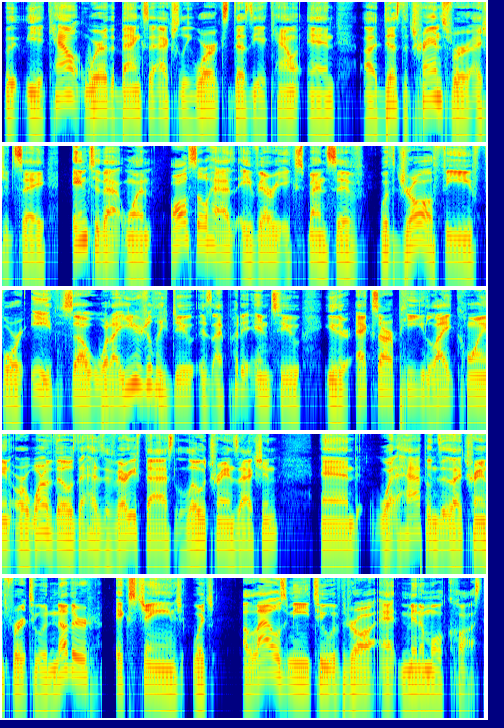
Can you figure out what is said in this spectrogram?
the, the account where the Banxa actually works does the account and uh, does the transfer, I should say, into that one also has a very expensive withdrawal fee for ETH. So what I usually do is I put it into either XRP, Litecoin, or one of those that has a very fast, low transaction. And what happens is I transfer it to another exchange, which allows me to withdraw at minimal cost.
